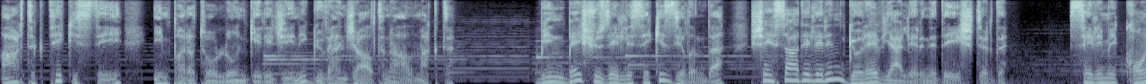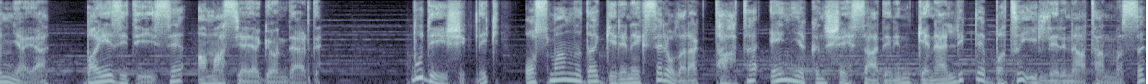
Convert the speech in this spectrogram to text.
Artık tek isteği imparatorluğun geleceğini güvence altına almaktı. 1558 yılında şehzadelerin görev yerlerini değiştirdi. Selim'i Konya'ya, Bayezid'i ise Amasya'ya gönderdi. Bu değişiklik Osmanlı'da geleneksel olarak tahta en yakın şehzadenin genellikle batı illerine atanması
